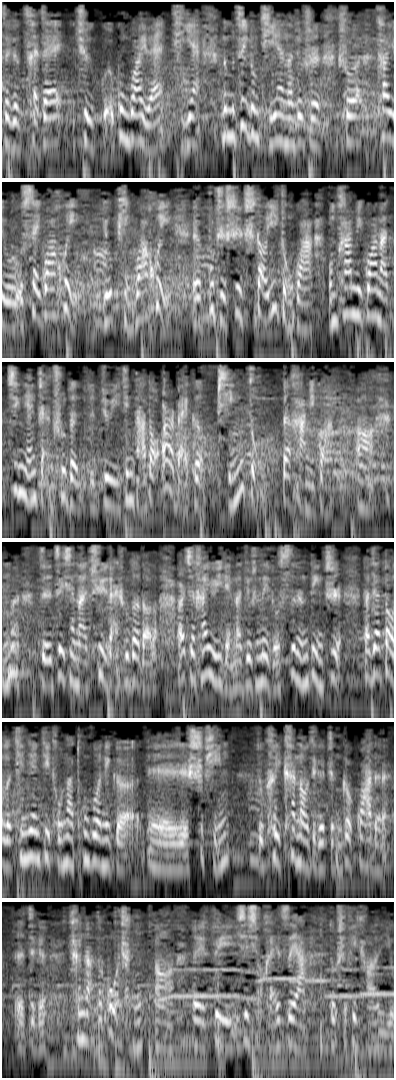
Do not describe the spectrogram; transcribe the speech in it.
这个采摘，去供瓜园体验。那么这种体验呢，就是说它有赛瓜会，有品瓜会，呃，不只是吃到一种瓜，我们哈密瓜呢今年展出的就已经达到二百个品种的哈密瓜啊，那么这这些呢去感受得到。而且还有一点呢，就是那种私人定制，大家到了田间地头呢，通过那个呃视频就可以看到这个整个瓜的呃这个成长的过程啊，呃对一些小孩子呀都是非常有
